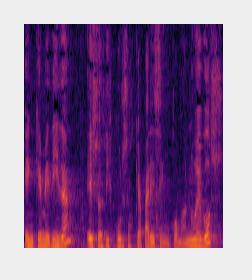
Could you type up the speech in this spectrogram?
en qué medida esos discursos que aparecen como nuevos,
